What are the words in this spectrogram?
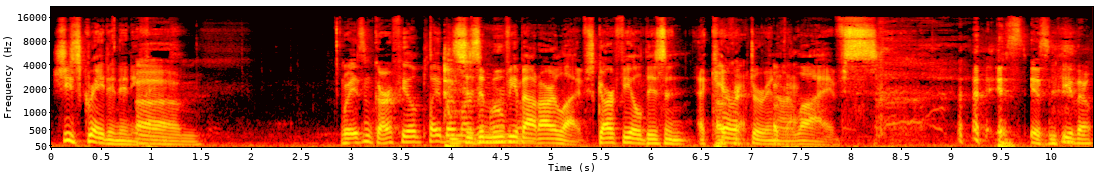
She's great in anything. Um. Wait, isn't Garfield played by? this is a movie Martindale? about our lives. Garfield isn't a character in our lives. is, isn't he though?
